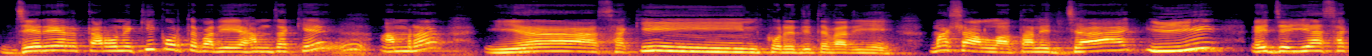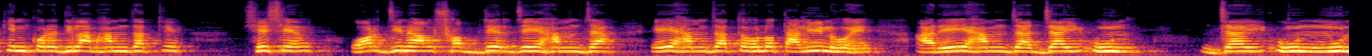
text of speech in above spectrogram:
জেরের কারণে কি করতে পারি এই হামজাকে? আমরা ইয়া সাকিন করে দিতে পারি। মাশা আল্লাহ তাহলে যা ই, এই যে ইয়া সাকিন করে দিলাম হামজাটি শেষের অরিজিনাল শব্দের যে হামজা, এই হামজা তো হলো তালিল হয়ে, আর এই হামজা যাই উন যাই উন মূল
